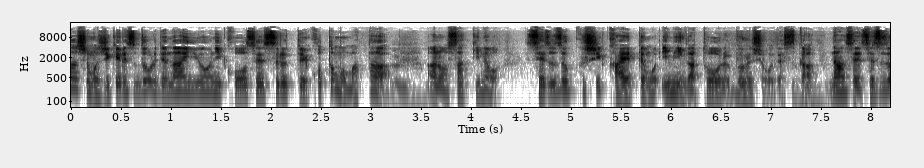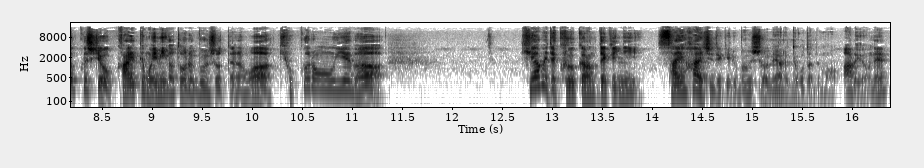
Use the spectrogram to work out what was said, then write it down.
ずしも時系列通りでないように構成するっていうこともまた、あのさっきの接続詞変えても意味が通る文章ですか、なんせ接続詞を変えても意味が通る文章っていうのは極論を言えば極めて空間的に再配置できる文章であるってことでもあるよね、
